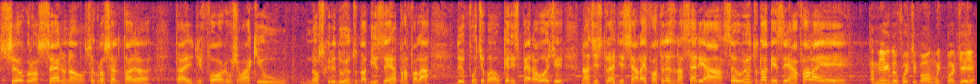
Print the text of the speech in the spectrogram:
seu Grosselho não. Seu Grosselho tá, tá aí de folga. Vou chamar aqui o nosso querido Wilton da Bezerra para falar de futebol. O que ele espera hoje nas estreias de Ceará e Fortaleza na Série A. Seu Wilton da Bezerra, fala aí. Amigo do futebol, muito bom dia.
